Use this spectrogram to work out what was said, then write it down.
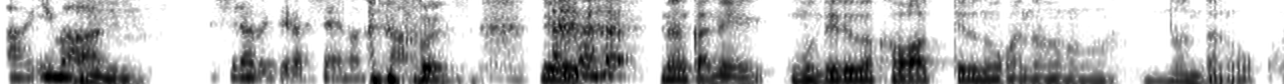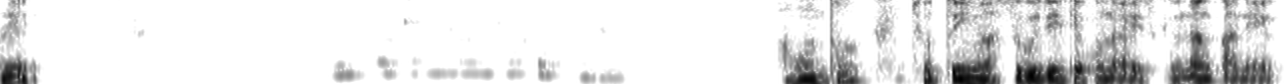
あ、今、うん。調べてらっしゃいますか そうです。でも、なんかね、モデルが変わってるのかな？なんだろう？これ。あ、本当？ちょっと今すぐ出てこないですけど、なんかね、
